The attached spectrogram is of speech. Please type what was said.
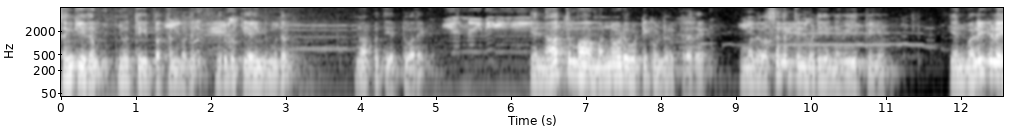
சங்கீதம் நூற்றி பத்தொன்பது இருபத்தி ஐந்து முதல் நாற்பத்தி எட்டு வரை. என் ஆத்துமா மண்ணோடு ஒட்டி கொண்டிருக்கிறது. உமது வசனத்தின்படி என்னை உயிர்ப்பியும் என் வழிகளை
